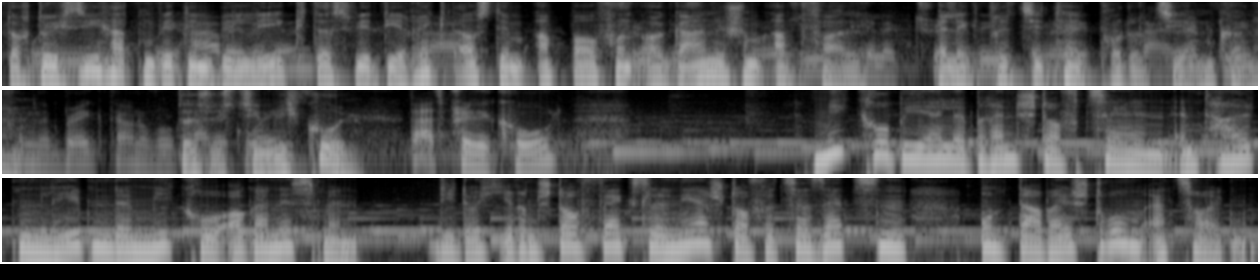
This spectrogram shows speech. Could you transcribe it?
Doch durch sie hatten wir den Beleg, dass wir direkt aus dem Abbau von organischem Abfall Elektrizität produzieren können. Das ist ziemlich cool. Mikrobielle Brennstoffzellen enthalten lebende Mikroorganismen, die durch ihren Stoffwechsel Nährstoffe zersetzen und dabei Strom erzeugen.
